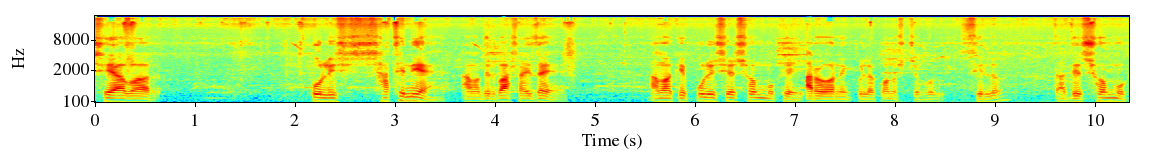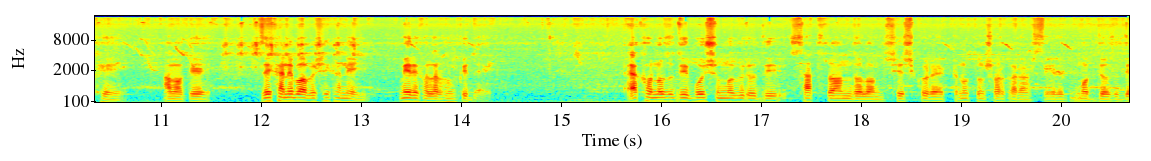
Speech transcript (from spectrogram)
সে আবার পুলিশ সাথে নিয়ে আমাদের বাসায় যায়। আমাকে পুলিশের সম্মুখে আরও অনেকগুলো কনস্টেবল ছিল। তাদের সম্মুখে আমাকে যেখানে পাবে সেখানেই মেরে ফেলার হুমকি দেয়। এখনও যদি বৈষম্য বিরোধী ছাত্র আন্দোলন শেষ করে একটা নতুন সরকার আসছে, এর মধ্যেও যদি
